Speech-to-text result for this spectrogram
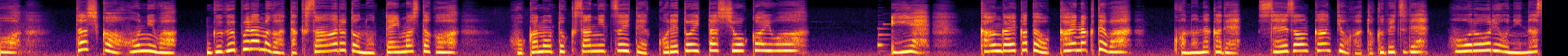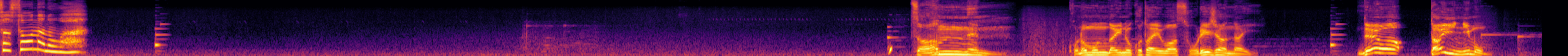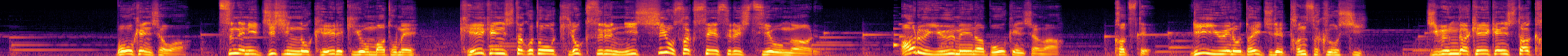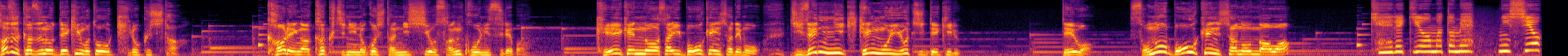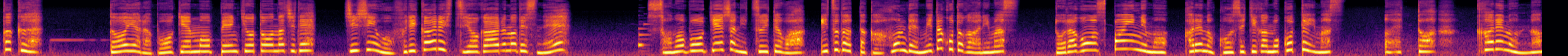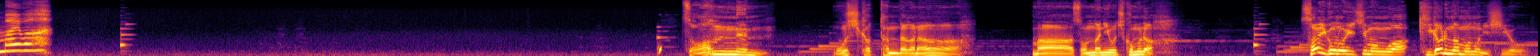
確か本にはググプラムがたくさんあると載っていましたが他の特産についてこれといった紹介は？いえ考え方を変えなくては。この中で生存環境が特別で放浪量になさそうなのは。残念。この問題の答えはそれじゃない。では第2問。冒険者は常に自身の経歴をまとめ経験したことを記録する日誌を作成する必要がある。ある有名な冒険者がかつてリーユへの大地で探索をし自分が経験した数々の出来事を記録した。彼が各地に残した日誌を参考にすれば経験の浅い冒険者でも事前に危険を予知できる。ではその冒険者の名は？経歴をまとめ日誌を書く。どうやら冒険も勉強と同じで自身を振り返る必要があるのですね。その冒険者についてはいつだったか本で見たことがあります。ドラゴンスパインにも彼の功績が残っています。えっと彼の名前は？残念。惜しかったんだがな。まあそんなに落ち込むな。最後の一問は気軽なものにしよ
